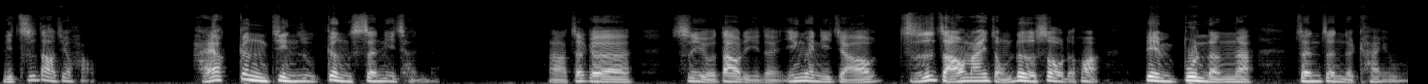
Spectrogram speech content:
你知道就好，还要更进入更深一层的啊，这个是有道理的，因为你只要执着那一种乐受的话，便不能啊真正的开悟。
